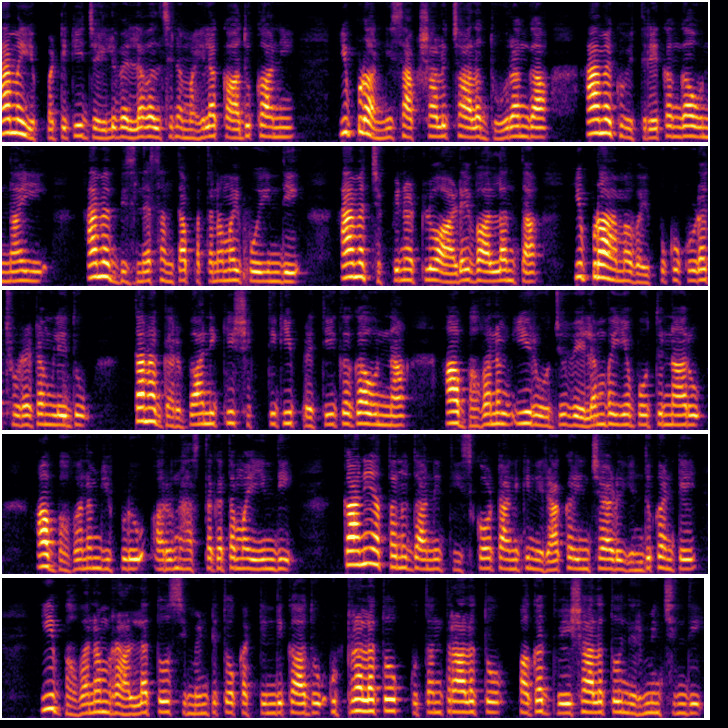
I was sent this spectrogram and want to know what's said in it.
ఆమె ఇప్పటికీ జైలు వెళ్ళవలసిన మహిళ కాదు కానీ ఇప్పుడు అన్ని సాక్ష్యాలు చాలా దూరంగా ఆమెకు వ్యతిరేకంగా ఉన్నాయి. ఆమె బిజినెస్ అంతా పతనమైపోయింది. ఆమె చెప్పినట్లు ఆడే వాళ్ళంతా ఇప్పుడు ఆమె వైపుకు కూడా చూడటం లేదు. తన గర్వానికి శక్తికి ప్రతీకగా ఉన్న ఆ భవనం ఈరోజు వేలం వేయబోతున్నారు. ఆ భవనం ఇప్పుడు అరుణ్ హస్తగతమయ్యింది. కానీ అతను దాన్ని తీసుకోవటానికి నిరాకరించాడు. ఎందుకంటే ఈ భవనం రాళ్ళతో సిమెంటుతో కట్టింది కాదు. కుట్రలతో కుతంత్రాలతో పగద్వేషాలతో నిర్మించింది.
